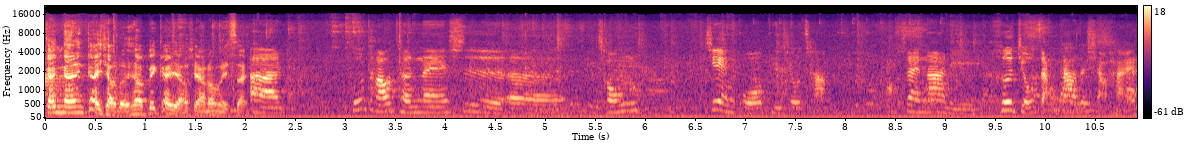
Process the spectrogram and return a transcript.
刚刚介绍的，要被介绍下都没事。啊，葡萄藤呢是呃从建国啤酒厂 在那里喝酒长大的小孩，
